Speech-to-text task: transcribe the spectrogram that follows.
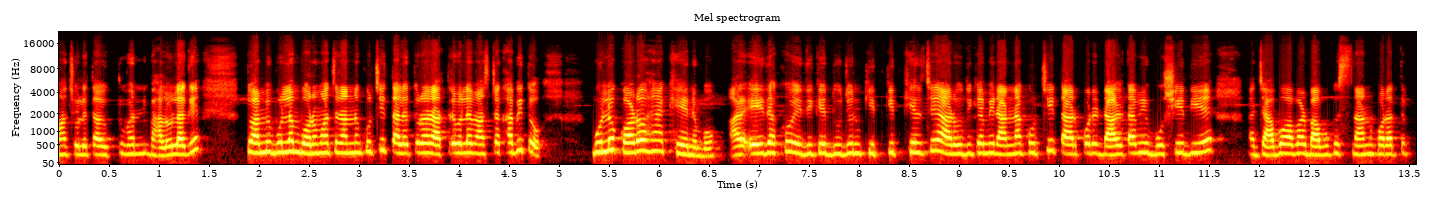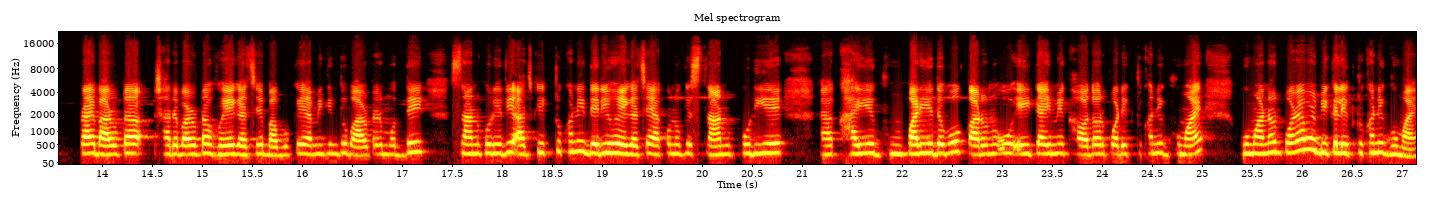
মাছ হলে তাও একটুখানি ভালো লাগে। তো আমি বললাম, বড় মাছ রান্না করছি তাহলে তোরা রাত্রেবেলায় মাছটা খাবি তো? বলল, করো। হ্যাঁ খেয়ে নেব। আর এই দেখো, এদিকে দুজন কিতকিত খেলছে, আর ওদিকে আমি রান্না করছি। তারপরে ডালটা আমি বসিয়ে দিয়ে যাব আবার বাবুকে স্নান করাতে। প্রায় বারোটা, সাড়ে বারোটা হয়ে গেছে। বাবুকে আমি কিন্তু বারোটার মধ্যেই স্নান করিয়ে দিই। আজকে একটুখানি দেরি হয়ে গেছে। এখন ওকে স্নান করিয়ে খাইয়ে ঘুম পাড়িয়ে দেবো। কারণ ও এই টাইমে খাওয়া দাওয়ার পরে একটুখানি ঘুমায়। ঘুমানোর পরে আবার বিকেলে একটুখানি ঘুমায়।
